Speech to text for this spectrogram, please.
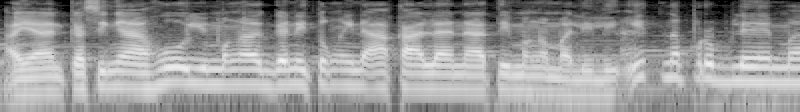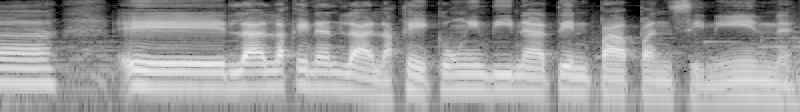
Ayan, kasi nga ho yung mga ganitong inaakala natin mga maliliit na problema eh lalaki ng lalaki kung hindi natin papansinin.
